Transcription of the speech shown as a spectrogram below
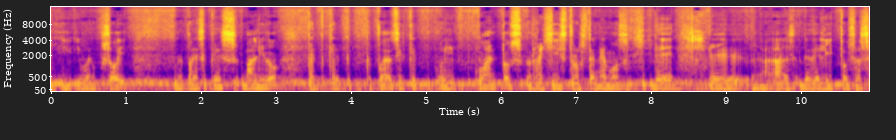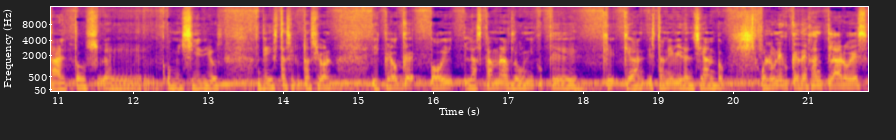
Y, y bueno, pues hoy me parece que es válido que, que, que pueda decir que, oye, ¿cuántos registros tenemos de, eh, de delitos, asaltos, eh, homicidios, de esta situación? Y creo que hoy las cámaras lo único que, que, están evidenciando, o lo único que dejan claro es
